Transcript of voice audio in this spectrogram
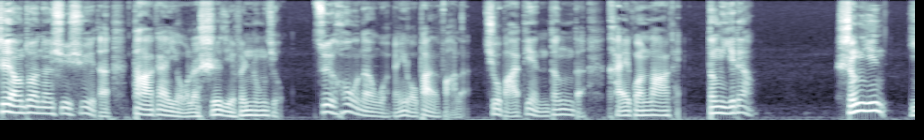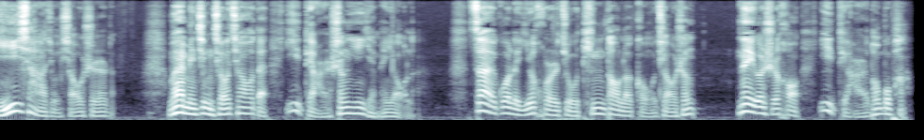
这样断断续续的，大概有了十几分钟久。最后呢，我没有办法了，就把电灯的开关拉开，灯一亮，声音一下就消失了。外面静悄悄的，一点声音也没有了。再过了一会儿，就听到了狗叫声。那个时候一点都不怕。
